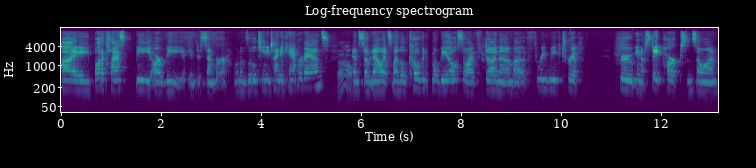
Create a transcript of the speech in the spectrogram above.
I bought a Class B RV in December, one of those little teeny tiny camper vans. Oh. And so now it's my little COVID mobile. So I've done um, a three week trip through, you know, state parks and so on.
